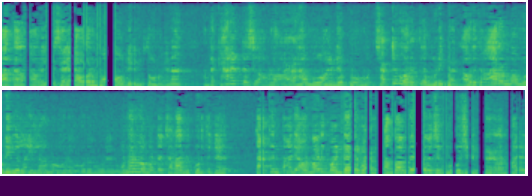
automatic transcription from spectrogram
வார்த்தை தான் அவருக்கு சரியா வருமோ அப்படின்னு தோணும். ஏன்னா அந்த கேரக்டர்ஸ்ல அவ்வளவு அழகா மூவ் ஆகிட்டே போகும். சட்டுன்னு ஒரு இடத்துல முடிப்பார். அவருக்கு ஆரம்ப முடிவு எல்லாம் இல்லாம ஒரு ஒரு ஒரு உணர்வை மட்டும் சடார்னு கொடுத்துட்டு டக்குன்னு தாண்டி அவர் மாதிரி போயிட்டே இருப்பார். நம்ம அப்படியே வச்சு முடிச்சுட்டு இருக்கிற மாதிரி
